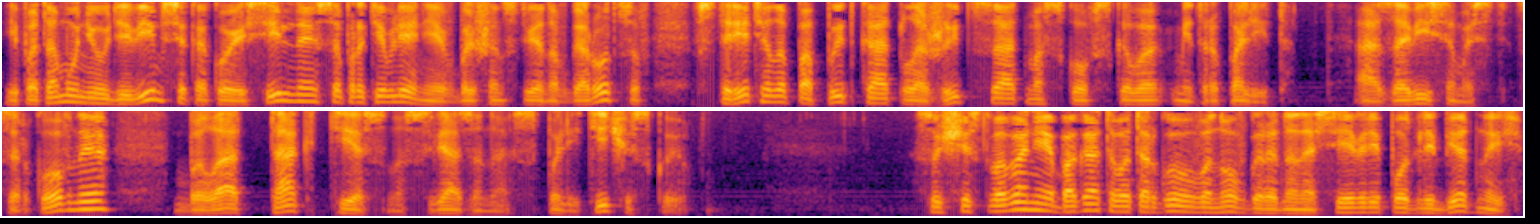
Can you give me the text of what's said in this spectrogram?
и потому не удивимся, какое сильное сопротивление в большинстве новгородцев встретила попытка отложиться от московского митрополита. А зависимость церковная была так тесно связана с политическую. Существование богатого торгового Новгорода на севере подле бедной,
